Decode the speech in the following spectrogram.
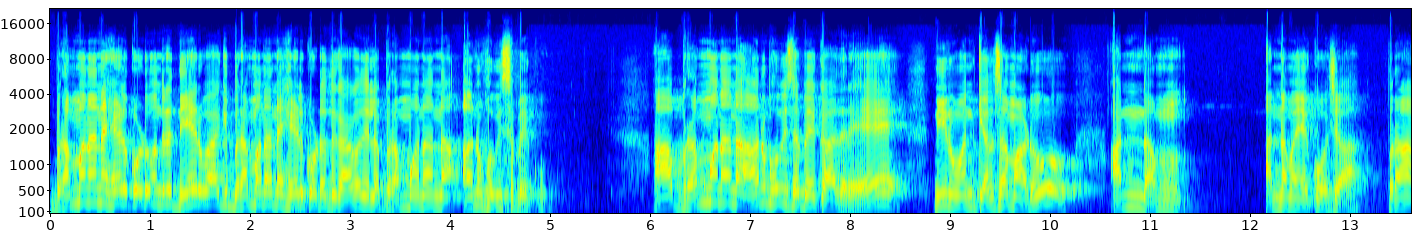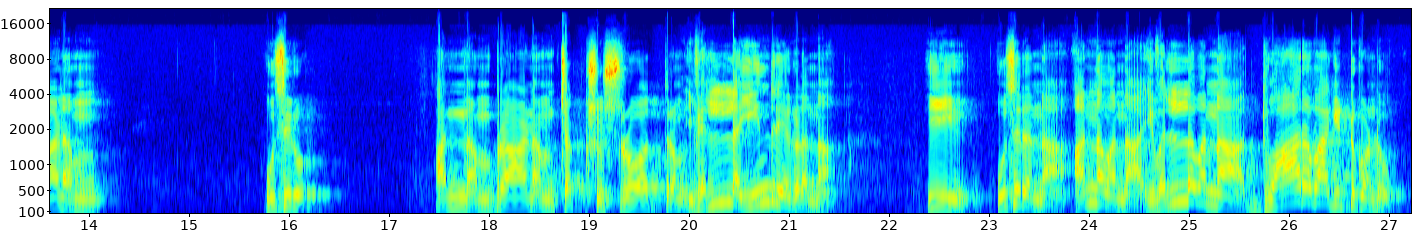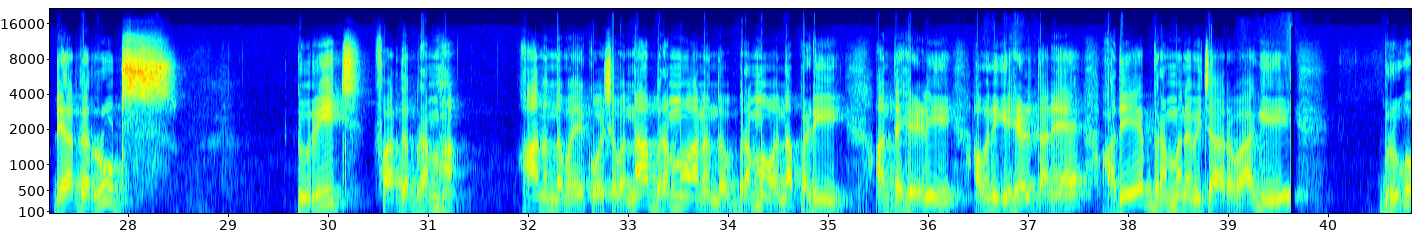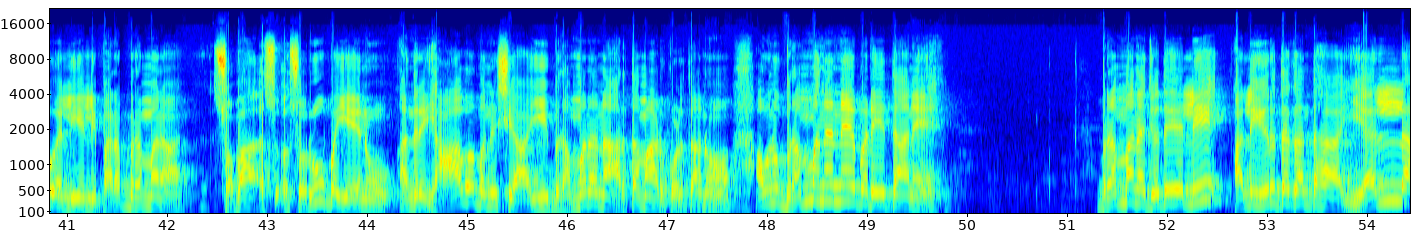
ಬ್ರಹ್ಮನನ್ನು ಹೇಳ್ಕೊಡು ಅಂದರೆ ನೇರವಾಗಿ ಬ್ರಹ್ಮನನ್ನು ಹೇಳ್ಕೊಡೋದಕ್ಕಾಗೋದಿಲ್ಲ, ಬ್ರಹ್ಮನನ್ನು ಅನುಭವಿಸಬೇಕು. ಆ ಬ್ರಹ್ಮನನ್ನು ಅನುಭವಿಸಬೇಕಾದರೆ ನೀನು ಒಂದು ಕೆಲಸ ಮಾಡು, ಅನ್ನಂ, ಅನ್ನಮಯ ಕೋಶ, ಪ್ರಾಣಂ, ಉಸಿರು, ಅನ್ನಂ, ಪ್ರಾಣಂ, ಚಕ್ಷು, ಶ್ರೋತ್ರಂ, ಇವೆಲ್ಲ ಇಂದ್ರಿಯಗಳನ್ನು, ಈ ಉಸಿರನ್ನು, ಅನ್ನವನ್ನು, ಇವೆಲ್ಲವನ್ನು ದ್ವಾರವಾಗಿಟ್ಟುಕೊಂಡು they are the roots to reach for the Brahma ಆನಂದಮಯ ಕೋಶವನ್ನು ಬ್ರಹ್ಮಾನಂದ, ಬ್ರಹ್ಮವನ್ನು ಪಡಿ ಅಂತ ಹೇಳಿ ಅವನಿಗೆ ಹೇಳ್ತಾನೆ, ಅದೇ ಬ್ರಹ್ಮನ ವಿಚಾರವಾಗಿ ಭೃಗುವಲ್ಲಿಯಲ್ಲಿ ಪರಬ್ರಹ್ಮನ ಸ್ವಭಾ, ಸ್ವರೂಪ ಏನು? ಅಂದರೆ ಯಾವ ಮನುಷ್ಯ ಈ ಬ್ರಹ್ಮನನ್ನು ಅರ್ಥ ಮಾಡಿಕೊಳ್ತಾನೋ ಅವನು ಬ್ರಹ್ಮನನ್ನೇ ಪಡೆಯುತ್ತಾನೆ. ಬ್ರಹ್ಮನ ಜೊತೆಯಲ್ಲಿ ಅಲ್ಲಿ ಇರತಕ್ಕಂತಹ ಎಲ್ಲ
